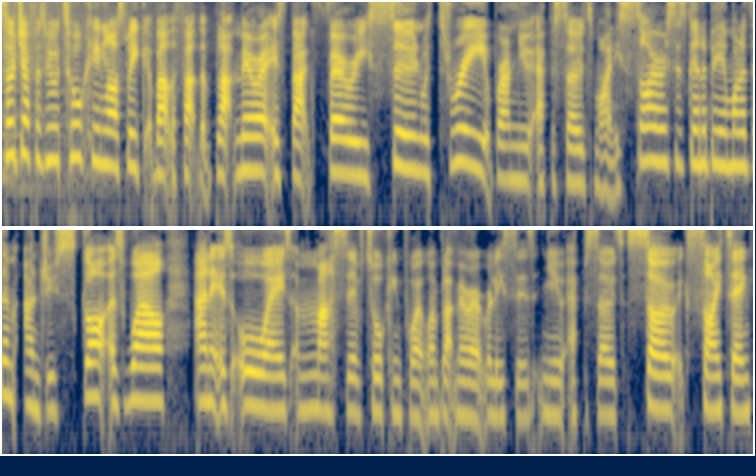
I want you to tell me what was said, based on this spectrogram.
So, Jeff, as we were talking last week about the fact that Black Mirror is back very soon with three brand new episodes, Miley Cyrus is going to be in one of them, Andrew Scott as well. And it is always a massive talking point when Black Mirror releases new episodes. So exciting.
